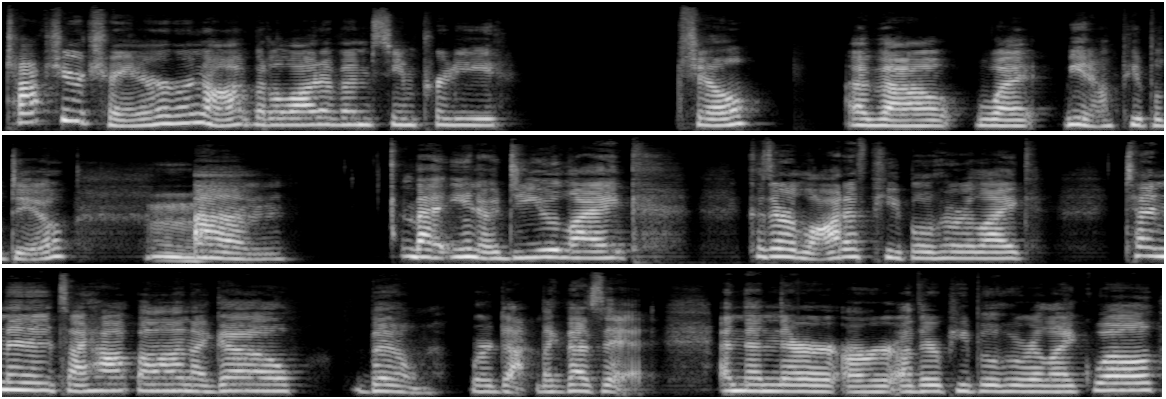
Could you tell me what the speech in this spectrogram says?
talk to your trainer or not. But a lot of them seem pretty chill about what you know people do. Mm. Um, but you know, do you like? Because there are a lot of people who are like, ten minutes, I hop on, I go, boom, we're done. Like that's it. And then there are other people who are like, well,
